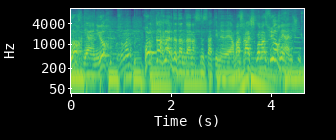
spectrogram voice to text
Yok yani yok. O zaman hortlaklardan da anasını satayım eve ya. Başka açıklaması yok yani çünkü.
